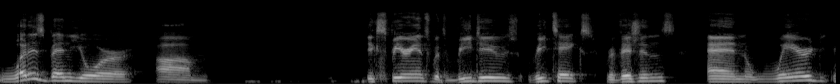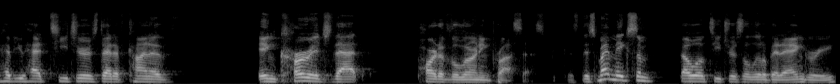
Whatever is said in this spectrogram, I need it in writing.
what has been your um experience with redos, retakes, revisions, and where have you had teachers that have kind of encouraged that part of the learning process? Because this might make some fellow teachers a little bit angry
